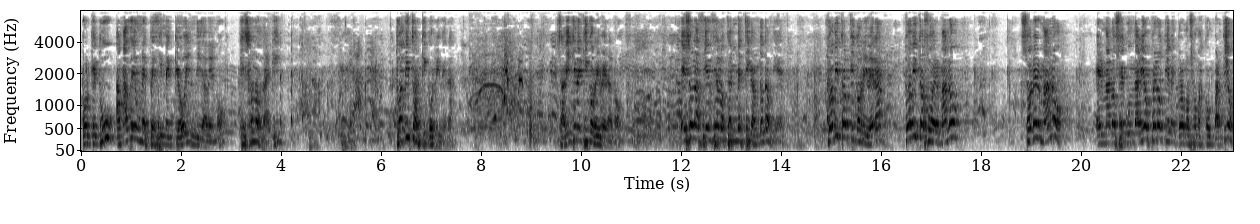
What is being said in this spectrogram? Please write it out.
Porque tú, a más de un espécimen que hoy en día vemos, eso no de aquí. ¿Tú has visto al Kiko Rivera? ¿Sabéis quién es Kiko Rivera, no? Eso la ciencia lo está investigando también. ¿Tú has visto al Kiko Rivera? ¿Tú has visto a sus hermanos? Son hermanos. Hermanos secundarios, pero tienen cromosomas compartidos.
